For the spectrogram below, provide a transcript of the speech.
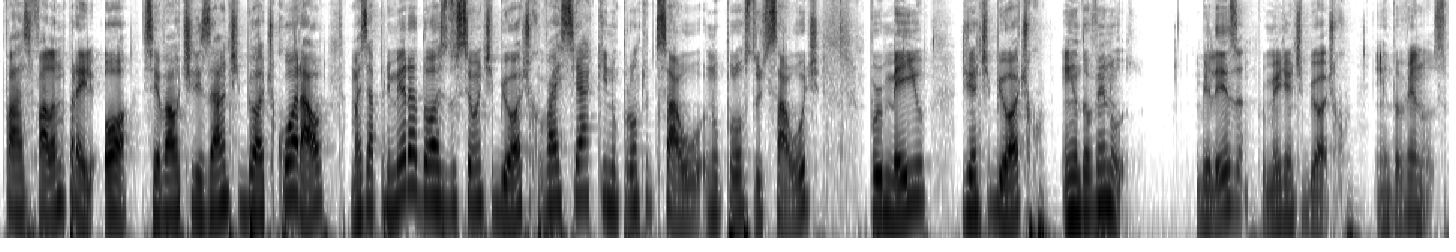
faz, falando para ele, ó, oh, você vai utilizar antibiótico oral, mas a primeira dose do seu antibiótico vai ser aqui no pronto de saúde, no posto de saúde, por meio de antibiótico endovenoso. Beleza? Por meio de antibiótico endovenoso.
